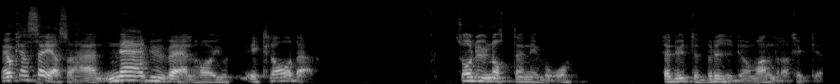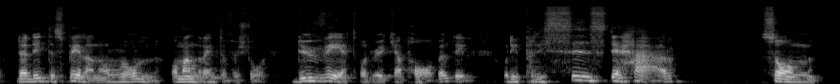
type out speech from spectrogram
Men jag kan säga så här, när du väl har gjort, är klar där, så har du nått en nivå där du inte bryr dig om vad andra tycker. Där det inte spelar någon roll om andra inte förstår. Du vet vad du är kapabel till. Och det är precis det här som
